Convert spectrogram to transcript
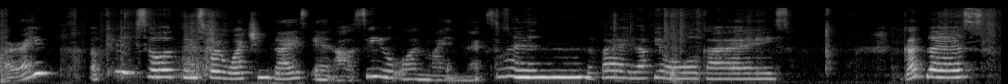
All right okay so thanks for watching guys and i'll see you on my next one. Bye bye love you all guys. God bless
